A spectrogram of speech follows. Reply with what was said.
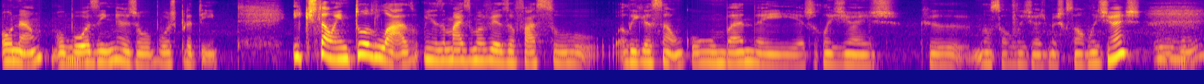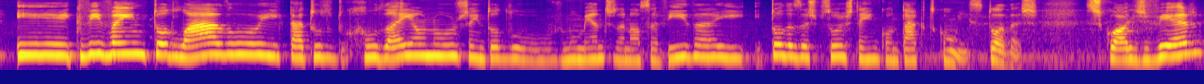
ou não, ou boazinhas ou boas para ti. E que estão em todo lado, mais uma vez eu faço a ligação com o Umbanda e as religiões que não são religiões, mas que são religiões, e que vivem em todo lado e está tudo, rodeiam-nos em todos os momentos da nossa vida e, e todas as pessoas têm contacto com isso, todas. Se escolhes ver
